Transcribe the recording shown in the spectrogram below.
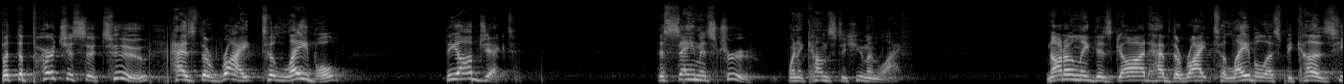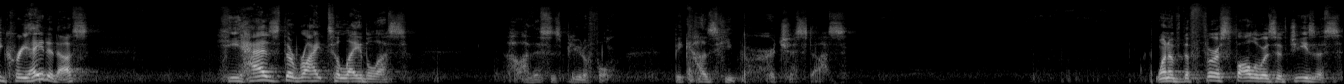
but the purchaser too has the right to label the object. The same is true when it comes to human life. Not only does God have the right to label us because He created us, He has the right to label us. Oh, this is beautiful because He purchased us. One of the first followers of Jesus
